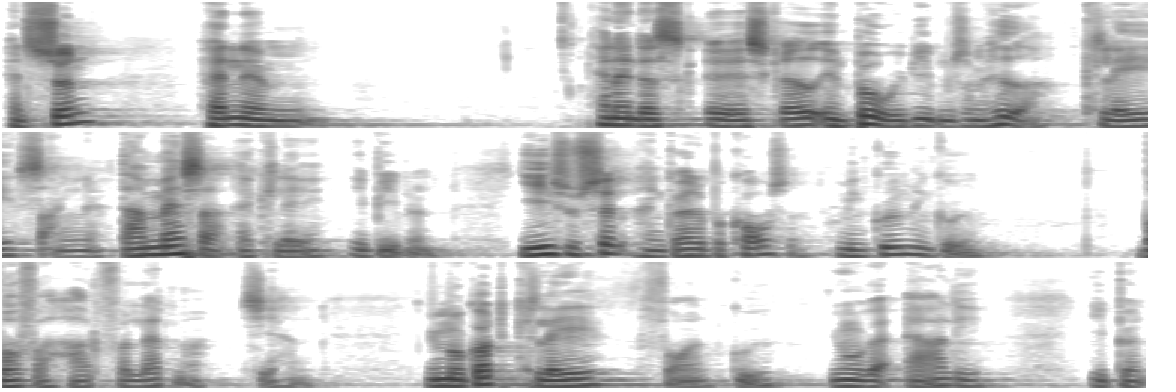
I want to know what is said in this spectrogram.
hans søn, han, øh, han har endda øh, skrevet en bog i Bibelen, som hedder Klagesangene. Der er masser af klage i Bibelen. Jesus selv, han gør det på korset. Min Gud, min Gud, hvorfor har du forladt mig, siger han. Vi må godt klage foran Gud. Vi må være ærlige i bøn.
